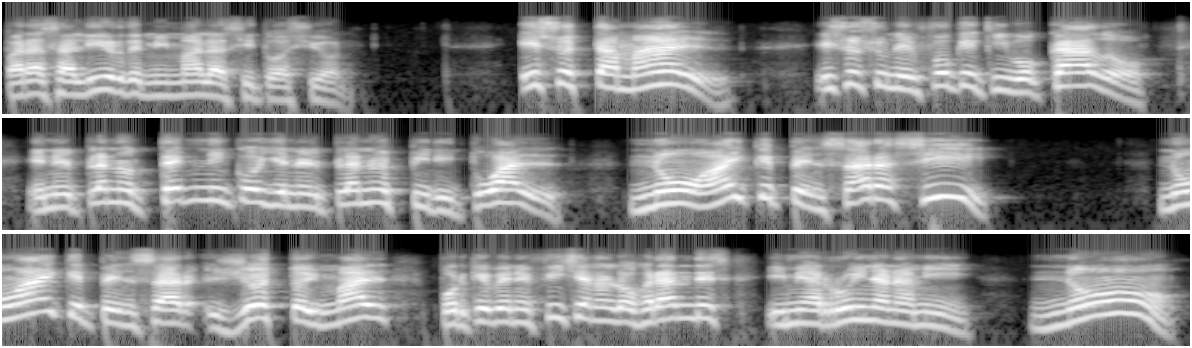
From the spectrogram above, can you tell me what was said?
para salir de mi mala situación. Eso está mal. Eso es un enfoque equivocado en el plano técnico y en el plano espiritual. No hay que pensar así. No hay que pensar yo estoy mal porque benefician a los grandes y me arruinan a mí. No,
